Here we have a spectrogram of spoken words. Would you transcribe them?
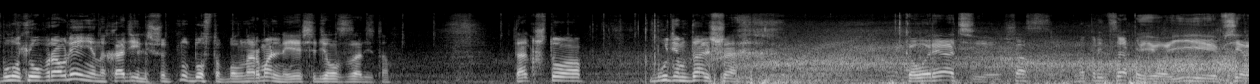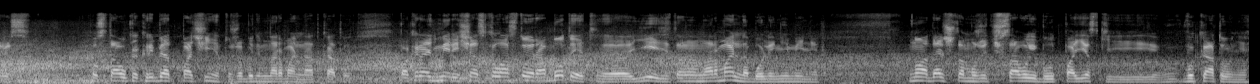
блоки управления находились, чтобы ну, доступ был нормальный, я сидел сзади там. Так что будем дальше ковырять. Сейчас на прицеп ее и в сервис. После того, как ребят починят, уже будем нормально откатывать. По крайней мере, сейчас холостой работает, э, едет она нормально, более не менее. Ну а дальше там уже часовые будут поездки и выкатывания.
